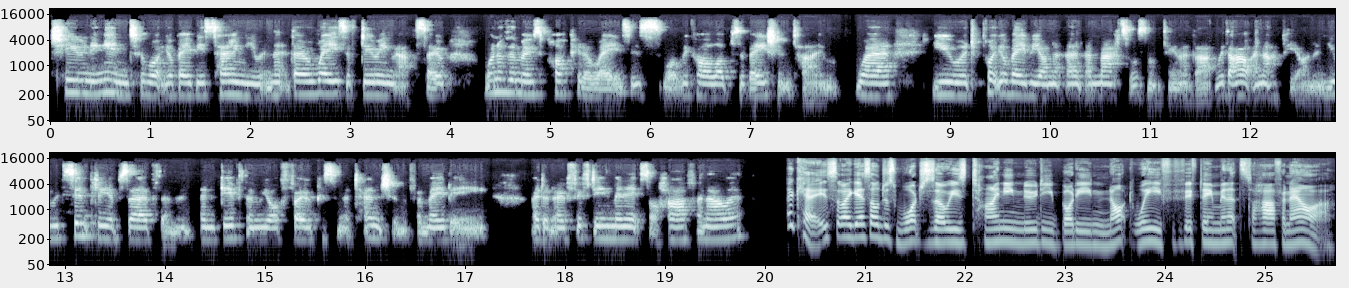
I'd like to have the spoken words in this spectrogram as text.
tuning in to what your baby is telling you, and there are ways of doing that. So, one of the most popular ways is what we call observation time, where you would put your baby on a, a mat or something like that without a nappy on, and you would simply observe them and, and give them your focus and attention for maybe, I don't know, 15 minutes or half an hour. Okay, so I guess I'll just watch Zoe's tiny nudie body not wee for 15 minutes to half an hour.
